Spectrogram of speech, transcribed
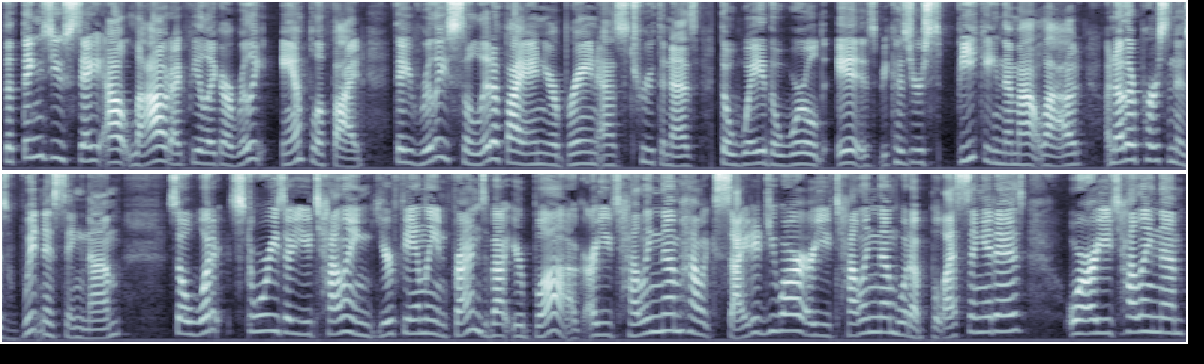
The things you say out loud, I feel like, are really amplified. They really solidify in your brain as truth and as the way the world is because you're speaking them out loud. Another person is witnessing them. So, what stories are you telling your family and friends about your blog? Are you telling them how excited you are? Are you telling them what a blessing it is? Or are you telling them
